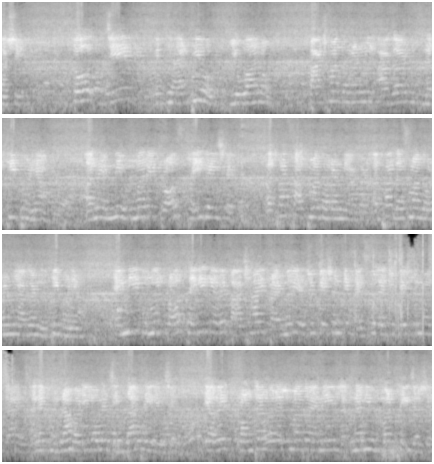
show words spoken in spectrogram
હશે. તો જે વિદ્યાર્થીઓ યુવાનો પાંચમા ધોરણની આગળ નથી ભણ્યા અને એમની ઉંમરે ક્રોસ થઈ ગઈ છે, અથવા સાતમા ધોરણની આગળ, અથવા દસમા ધોરણની આગળ નથી ભણ્યા. એમની ઉંમર ક્રોસ થઈ ગઈ કે હવે પાછા એ પ્રાઇમરી એજ્યુકેશન કે હાઈસ્કૂલ એજ્યુકેશનમાં જાય અને ઘરના વડીલોને ચિંતા થઈ રહી છે કે હવે ત્રણ ચાર વર્ષમાં તો એની લગ્નની ઉંમર થઈ જશે.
